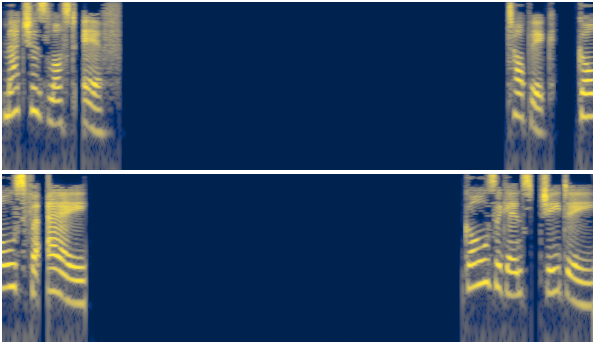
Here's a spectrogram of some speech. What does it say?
Matches lost F. Topic. Goals for A Goals against GD.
